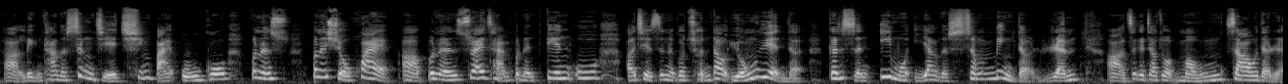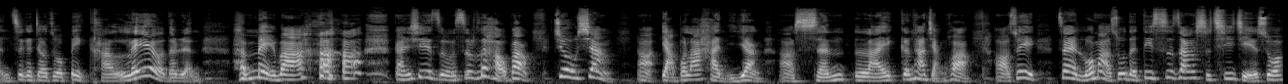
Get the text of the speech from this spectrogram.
啊，领他的圣洁、清白、无辜，不能不能朽坏啊，不能衰残，不能玷污，而且是能够存到永远的，跟神一模一样的生命的人啊，这个叫做蒙召的人，这个叫做被卡雷尔的人，很美吧？哈哈，感谢主。是不是好棒？就像啊亚伯拉罕一样啊，神来跟他讲话啊，所以在罗马书的第四章十七节说，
